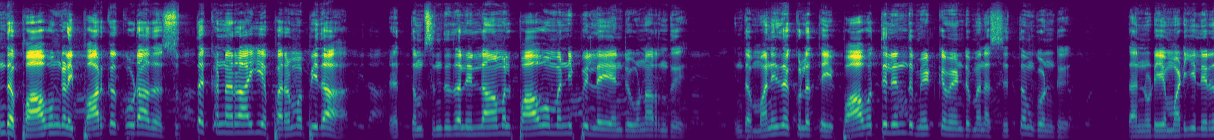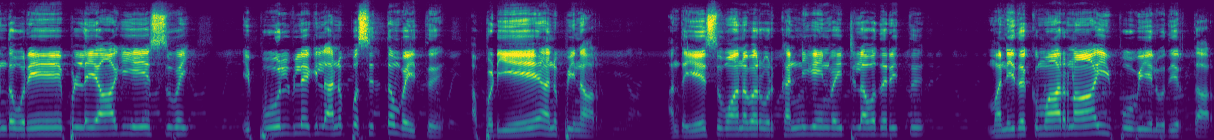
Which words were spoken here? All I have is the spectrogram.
இந்த பாவங்களை பார்க்க கூடாத சுத்த கண்ணராகிய பரமபிதா ரத்தம் சிந்துதல் இல்லாமல் பாவ மன்னிப்பு இல்லை என்று உணர்ந்து இந்த மனித குலத்தை பாவத்திலிருந்து மீட்க வேண்டுமென சித்தம் கொண்டு தன்னுடைய மடியில் இருந்த ஒரே பிள்ளையாகிய இயேசுவை இப்பூல்விலகில் அனுப்ப சித்தம் வைத்து அப்படியே அனுப்பினார். அந்த இயேசுவானவர் ஒரு கன்னிகையின் வயிற்றில் அவதரித்து மனிதகுமாரனாய் இப்பூவியில் உதிர்த்தார்.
